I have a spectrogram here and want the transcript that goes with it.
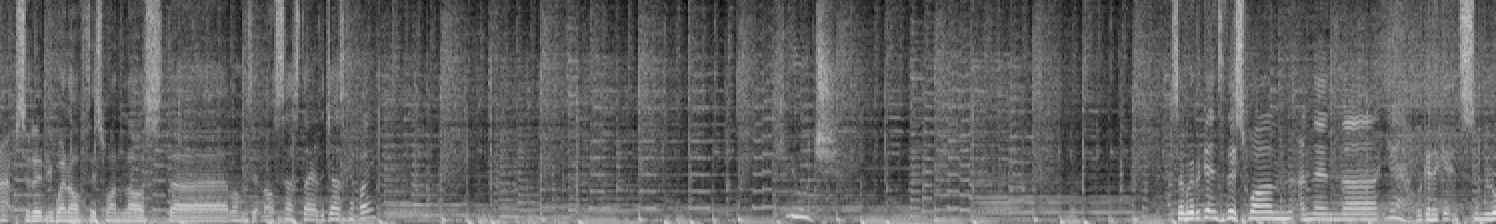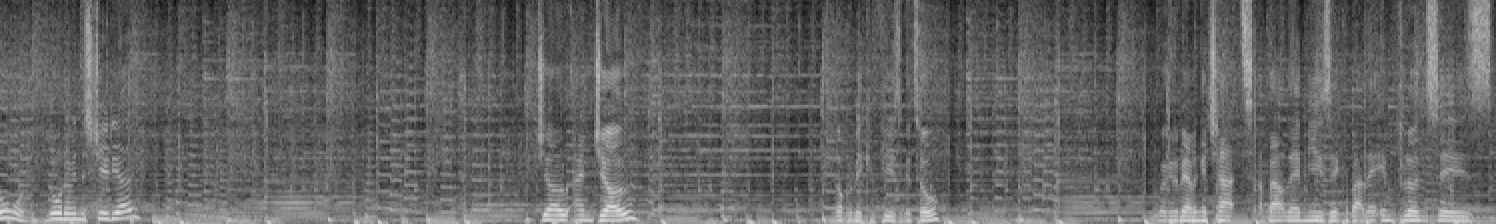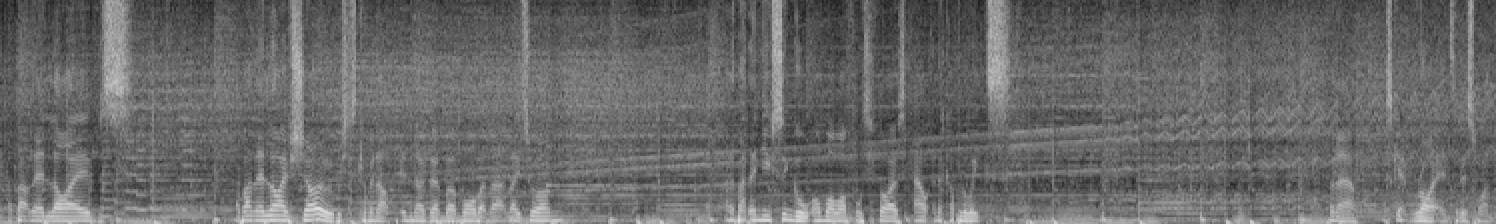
Absolutely went off this one last, uh, when was it? Last Saturday at the Jazz Cafe? Huge. So we're going to get into this one and then, uh, yeah, we're going to get into some Lawne. Lorna in the studio. Joe and Joe. Not going to be confusing at all. We're going to be having a chat about their music, about their influences, about their lives, about their live show, which is coming up in November. More about that later on. And about their new single on Wah Wah 45s out in a couple of weeks. For now, let's get right into this one.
